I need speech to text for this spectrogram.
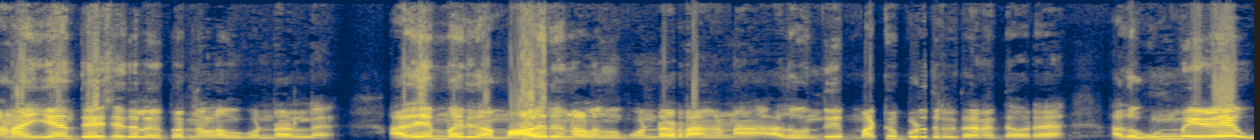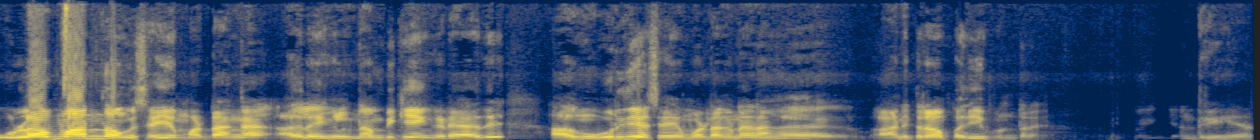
ஆனால் ஏன் தேசிய தலைவர் பிறந்தநாள் அவங்க கொண்டாடல? அதே மாதிரி தான் மாதிரி நாள் அவங்க கொண்டாடுறாங்கன்னா அது வந்து கட்டுப்படுத்துறது தானே தவிர அதை உண்மையிலே உலமார்ந்து அவங்க செய்ய மாட்டாங்க. அதில் எங்களுக்கு நம்பிக்கையும் கிடையாது. அவங்க உறுதியாக செய்ய மாட்டாங்கன்னு நாங்கள் அனைத்தரமாக பதிவு பண்ணுறேன் நன்றிங்க.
